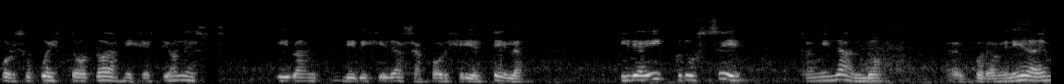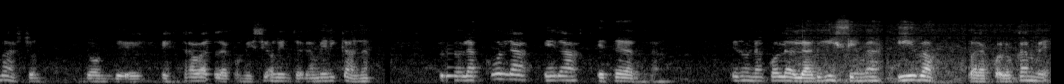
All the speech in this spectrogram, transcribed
Por supuesto, todas mis gestiones iban dirigidas a Jorge y Estela. Y de ahí crucé caminando eh, por Avenida de Mayo, donde estaba la Comisión Interamericana, pero la cola era eterna, era una cola larguísima, iba para colocarme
